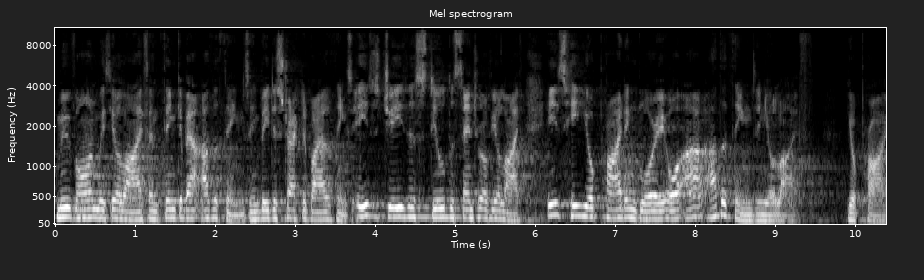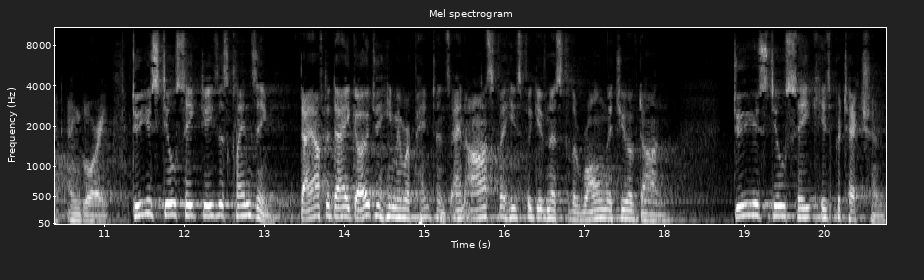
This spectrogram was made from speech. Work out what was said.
move on with your life and think about other things and be distracted by other things. Is Jesus still the center of your life? Is He your pride and glory or are other things in your life your pride and glory? Do you still seek Jesus' cleansing? Day after day, go to him in repentance and ask for his forgiveness for the wrong that you have done. Do you still seek his protection?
